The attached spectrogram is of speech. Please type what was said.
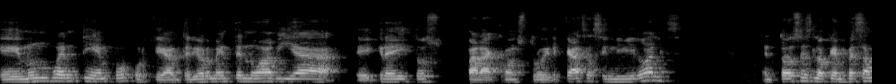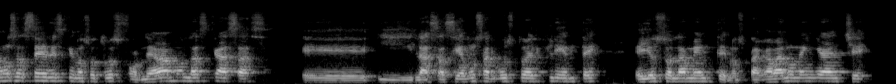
en un buen tiempo porque anteriormente no había eh, créditos para construir casas individuales. Entonces, lo que empezamos a hacer es que nosotros fondeábamos las casas eh, y las hacíamos al gusto del cliente. Ellos solamente nos pagaban un enganche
